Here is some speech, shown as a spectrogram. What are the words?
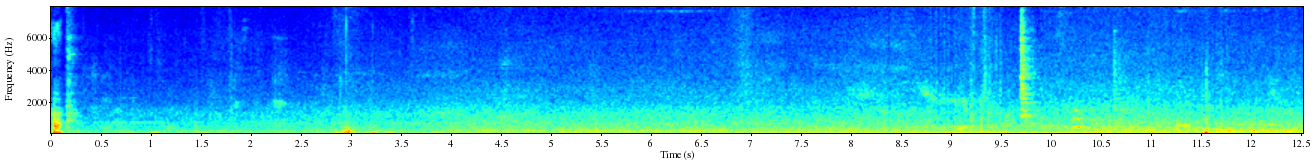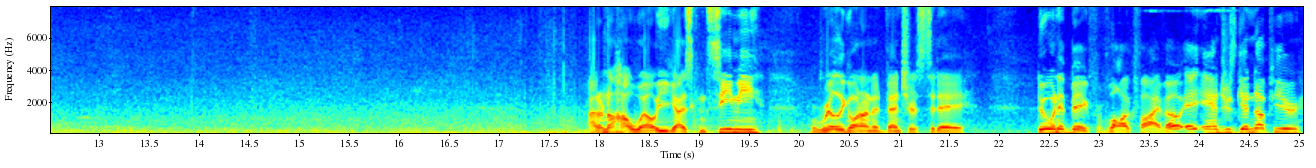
I don't know how well you guys can see me. We're really going on adventures today. Doing it big for vlog five. Oh, hey, Andrew's getting up here.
